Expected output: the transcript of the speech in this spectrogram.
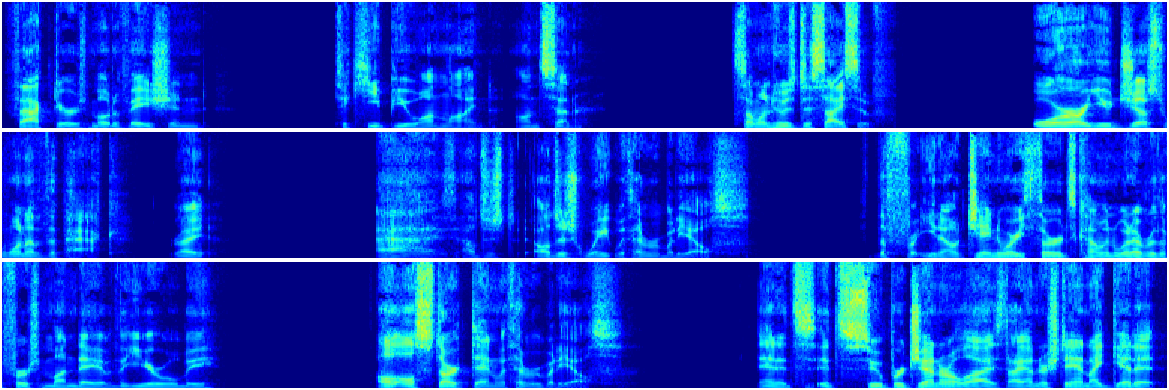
factors, motivation to keep you online on center. Someone who's decisive. Or are you just one of the pack, right? Ah, I'll just I'll just wait with everybody else. The you know January third's coming, whatever the first Monday of the year will be. I'll I'll start then with everybody else and it's it's super generalized. I understand, I get it.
